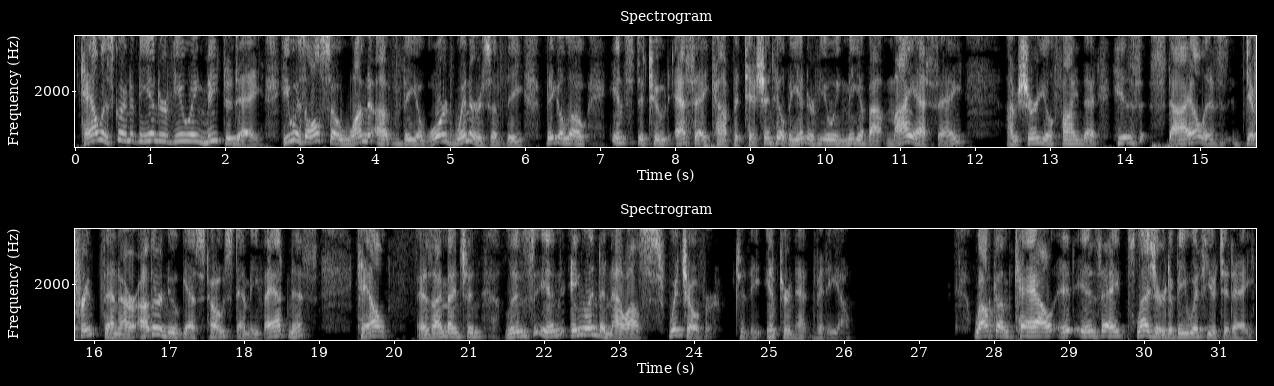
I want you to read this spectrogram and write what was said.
Cal is going to be interviewing me today. He was also one of the award winners of the Bigelow Institute essay competition. He'll be interviewing me about my essay. I'm sure you'll find that his style is different than our other new guest host, Emmy Vadnais. Cal, as I mentioned, lives in England, and now I'll switch over to the internet video. Welcome, Cal. It is a pleasure to be with you today.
